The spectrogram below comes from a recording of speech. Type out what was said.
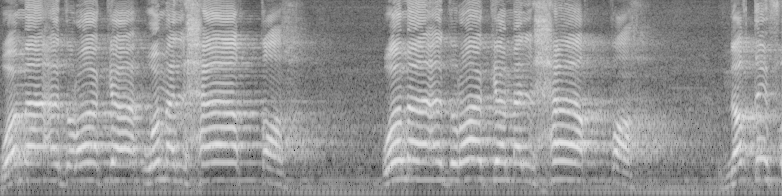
وما أدراك وما الحاقة؟ وما أدراك ما الحاقة. نقف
